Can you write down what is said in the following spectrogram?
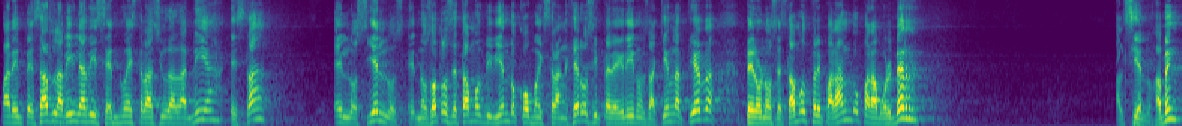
Para empezar, la Biblia dice, nuestra ciudadanía está en los cielos. Eh, nosotros estamos viviendo como extranjeros y peregrinos aquí en la tierra, pero nos estamos preparando para volver al cielo. Amén.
